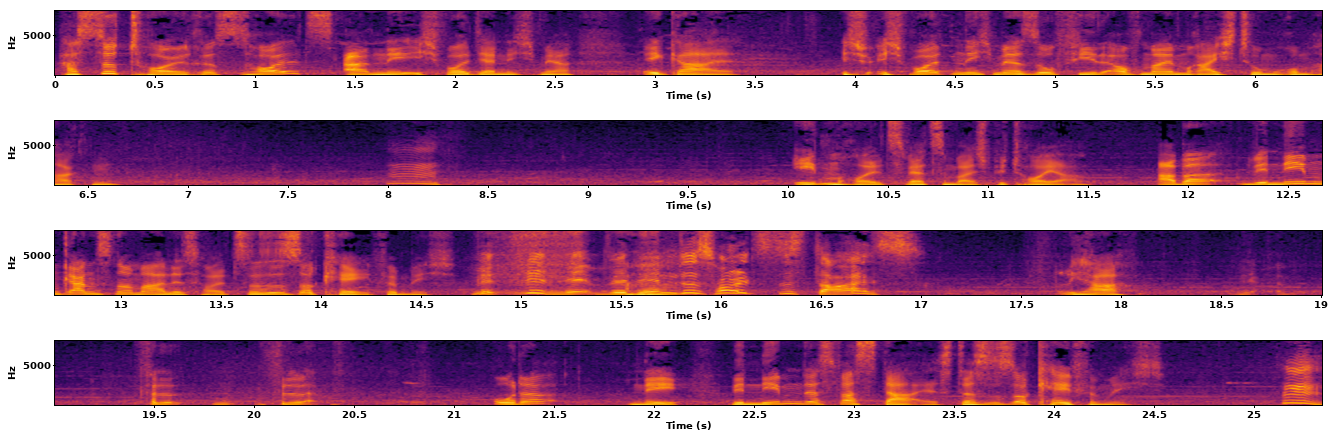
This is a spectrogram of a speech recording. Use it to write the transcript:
Hast du teures Holz? Ah, nee, ich wollte ja nicht mehr. Egal. Ich, ich wollte nicht mehr so viel auf meinem Reichtum rumhacken. Hm. Ebenholz wäre zum Beispiel teuer. Aber wir nehmen ganz normales Holz. Das ist okay für mich. Wir, wir, ne wir nehmen das Holz, das da ist. Ja. Ver- Oder? Nee, wir nehmen das, was da ist. Das ist okay für mich. Hm.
